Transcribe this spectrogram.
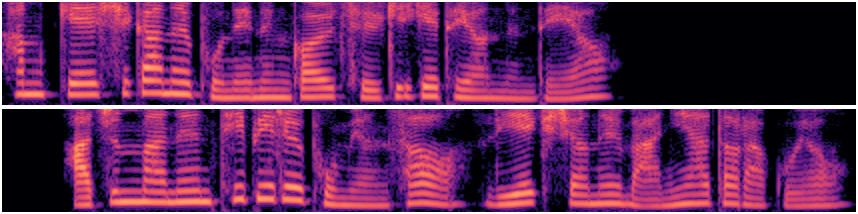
함께 시간을 보내는 걸 즐기게 되었는데요. 아줌마는 TV를 보면서 리액션을 많이 하더라고요.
